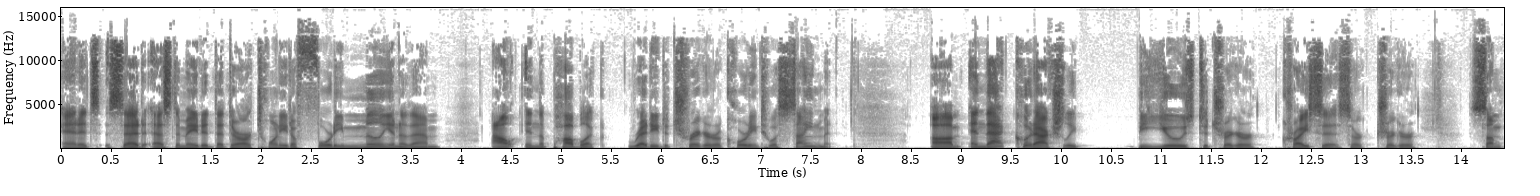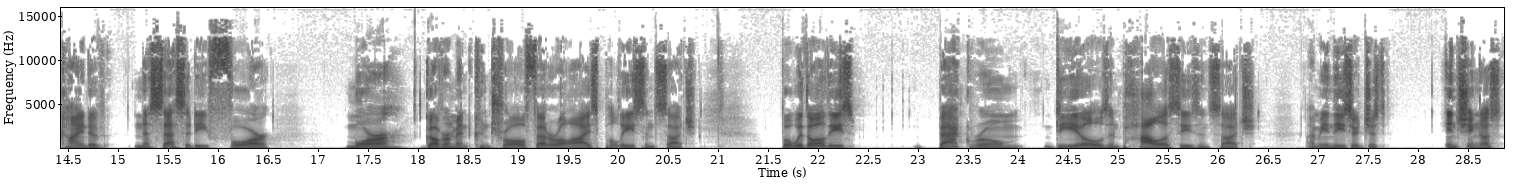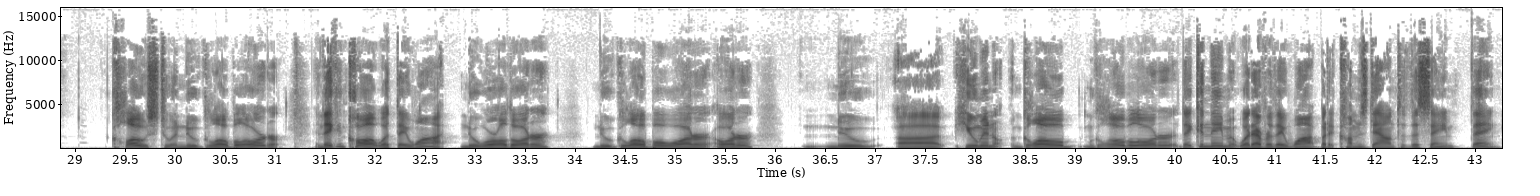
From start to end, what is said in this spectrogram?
and it's said estimated that there are 20 to 40 million of them out in the public ready to trigger according to assignment. Um, and that could actually be used to trigger crisis or trigger some kind of necessity for more government control, federalized police, and such. But with all these backroom deals and policies and such, I mean, these are just inching us close to a new global order. And they can call it what they want New World Order, New Global Order, order New uh, Human Globe, Global Order. They can name it whatever they want, but it comes down to the same thing.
